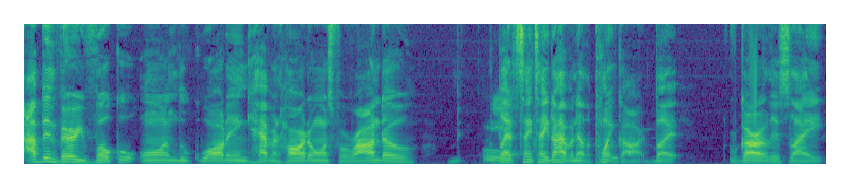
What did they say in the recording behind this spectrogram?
I've been very vocal on Luke Walton having hard ons for Rondo, yeah. but at the same time you don't have another point guard. But regardless, like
